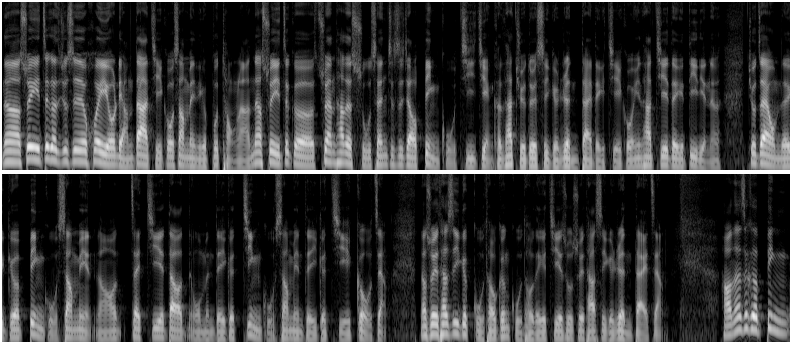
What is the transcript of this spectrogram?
那所以这个就是会有两大结构上面的一个不同啦。那所以这个虽然它的俗称就是叫髌骨肌腱，可是它绝对是一个韧带的一个结构，因为它接的一个地点呢就在我们的一个髌骨上面，然后再接到我们的一个胫骨上面的一个结构这样。那所以它是一个骨头跟骨头的一个接触，所以它是一个韧带这样。好，那这个髌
